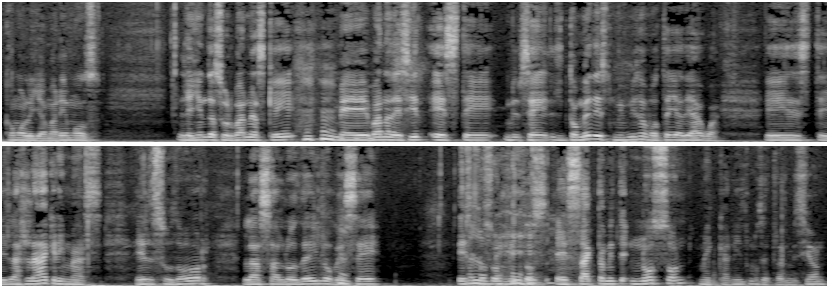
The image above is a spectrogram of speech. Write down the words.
¿cómo le llamaremos? leyendas urbanas que me van a decir, este, se, tomé de mi misma botella de agua, este, las lágrimas, el sudor, la saludé y lo besé. Estos son mitos, exactamente, no son mecanismos de transmisión.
